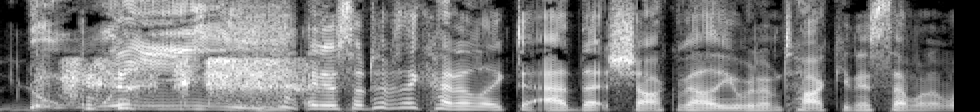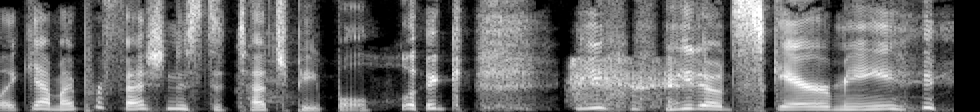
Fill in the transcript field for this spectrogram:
No way!" I know sometimes I kind of like to add that shock value when I'm talking to someone. I'm like, yeah, my profession is to touch people. Like, you, you don't scare me.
